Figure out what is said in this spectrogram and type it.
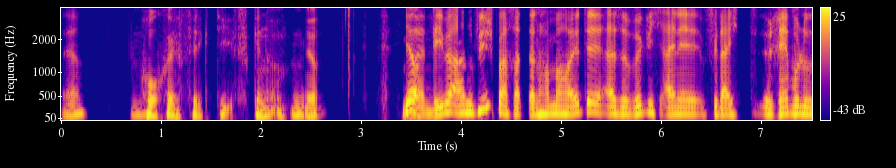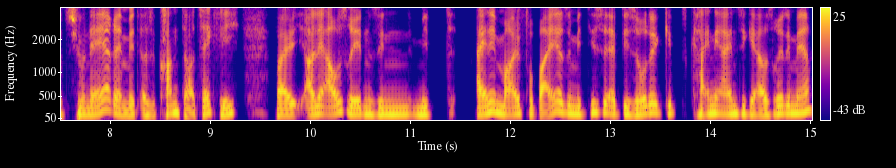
Ja? Mhm. Hocheffektiv, genau. Mhm. Ja. Ja. Mein lieber Arno Fischbacher, dann haben wir heute also wirklich eine vielleicht revolutionäre mit, also kann tatsächlich, weil alle Ausreden sind mit einem Mal vorbei. Also mit dieser Episode gibt es keine einzige Ausrede mehr.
